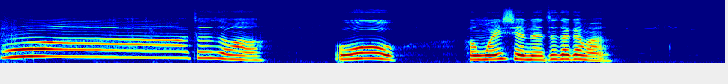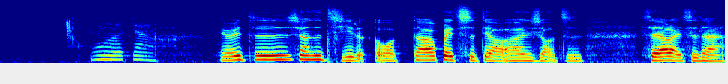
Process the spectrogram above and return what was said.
哇，这是什么？哦，很危险的，这在干嘛？我讲，有一只像是鸡的哦，它要被吃掉了，它很小只，谁要来吃它？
